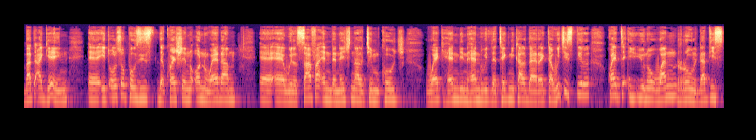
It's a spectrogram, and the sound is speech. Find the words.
But again, uh, it also poses the question on whether uh, will SAFA and the national team coach work hand in hand with the technical director, which is still quite, you know, one role that is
